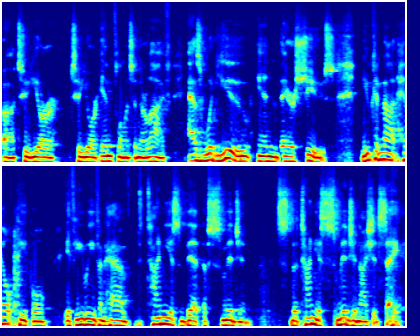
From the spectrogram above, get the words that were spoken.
uh, to your to your influence in their life, as would you in their shoes. You cannot help people if you even have the tiniest bit of smidgen the tiniest smidgen, I should say,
